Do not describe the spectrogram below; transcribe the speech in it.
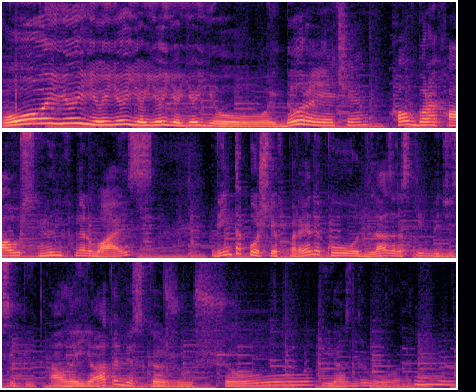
Ой-ой-ой-ой-ой-ой-ой-ой. До речі, Münchner Weiss. Він також є в переліку для зразків BGCP. Але я тобі скажу, що я здивований. Угу.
